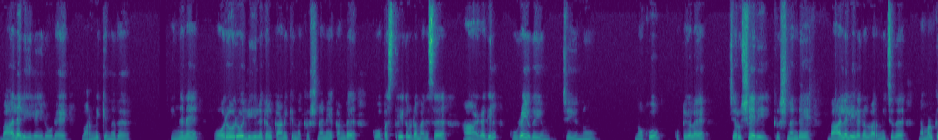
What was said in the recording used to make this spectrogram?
ബാലലീലയിലൂടെ വർണിക്കുന്നത്. ഇങ്ങനെ ഓരോരോ ലീലകൾ കാണിക്കുന്ന കൃഷ്ണനെ കണ്ട് ഗോപസ്ത്രീകളുടെ മനസ്സ് ആ അഴകിൽ കുഴയുകയും ചെയ്യുന്നു. നോക്കൂ കുട്ടികളെ ചെറുശ്ശേരി കൃഷ്ണന്റെ ബാലലീലകൾ വർണിച്ചത് നമ്മൾക്ക്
